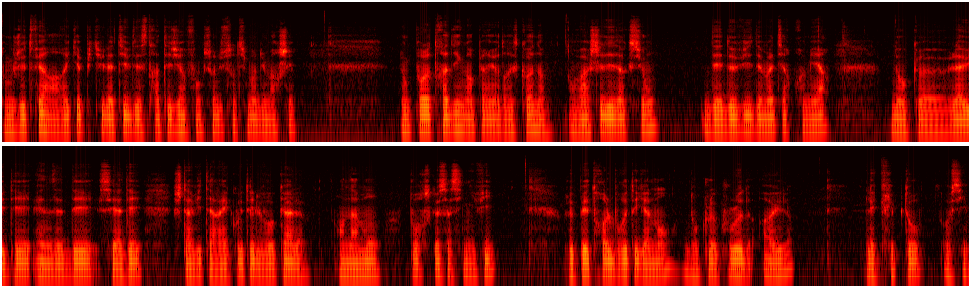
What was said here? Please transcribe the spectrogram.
Donc je vais te faire un récapitulatif des stratégies en fonction du sentiment du marché. Donc pour le trading en période risk on, on va acheter des actions des devises des matières premières. Donc euh, l'AUD, NZD, CAD. Je t'invite à réécouter le vocal en amont pour ce que ça signifie. Le pétrole brut également, donc le crude oil, les cryptos aussi.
